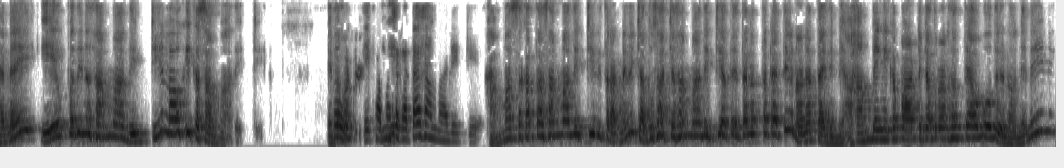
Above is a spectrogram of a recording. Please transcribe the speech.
හැබැයි ඒ උපදින සම්මාදිට්ඨිය ලෞකික සම්මාදිට්ඨිය. එතකොට ඒ කම්මසගත සම්මාදිට්ඨිය. කම්මසගත සම්මාදිට්ඨිය විතරක් නෙවෙයි චතුසත්‍ය සම්මාදිට්ඨියත් ඒතනත්තට ඇති වෙනවා. නැත්නම් ඉතින් මේ අහම්බෙන් එකපාරට චතුරාර්ය සත්‍ය අවබෝධ වෙනව නෙවෙයිනේ.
